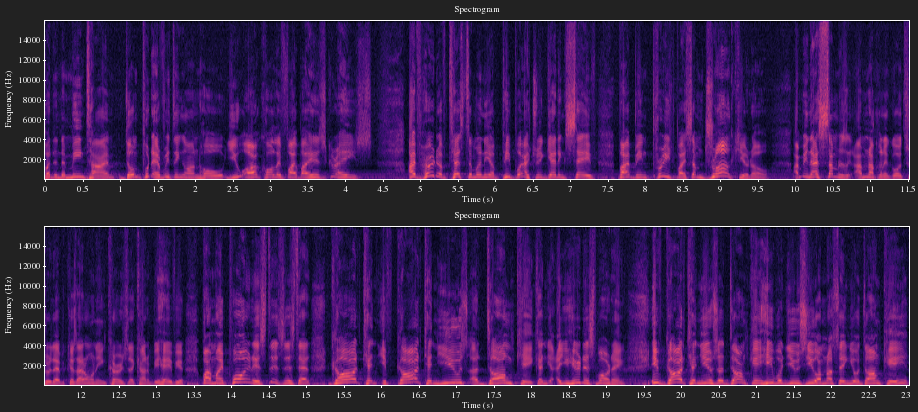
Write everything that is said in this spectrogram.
But in the meantime, don't put everything on hold. You are qualified by His grace. I've heard of testimony of people actually getting saved by being preached by some drunk, you know. I mean, that's something, I'm not going to go through that because I don't want to encourage that kind of behavior. But my point is this, is that God can, if God can use a donkey, can you, are you here this morning? If God can use a donkey, He would use you. I'm not saying you're a donkey.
